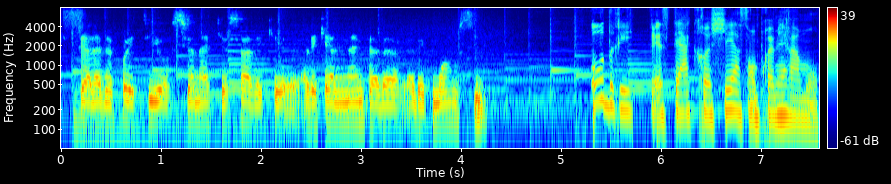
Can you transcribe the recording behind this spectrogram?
si elle n'avait pas été aussi honnête que ça avec, euh, avec elle-même et avec moi aussi. Audrey restait accrochée à son premier amour.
